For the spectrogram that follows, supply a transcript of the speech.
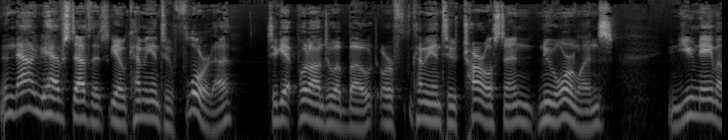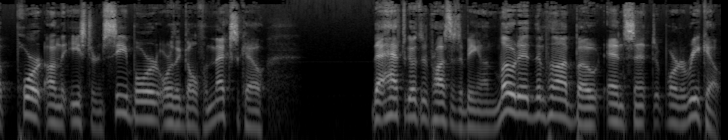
then now you have stuff that's you know coming into Florida to get put onto a boat or coming into Charleston, New Orleans, you name a port on the eastern seaboard or the Gulf of Mexico that have to go through the process of being unloaded, then put on a boat and sent to Puerto Rico.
